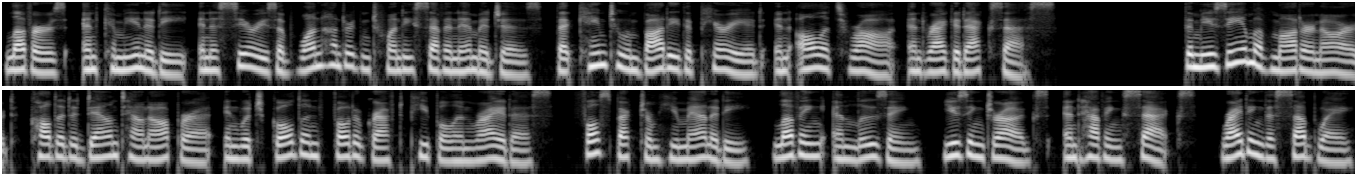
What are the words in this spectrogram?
lovers, and community in a series of 127 images that came to embody the period in all its raw and ragged excess. The Museum of Modern Art called it a downtown opera in which Goldin photographed people in riotous, full spectrum humanity, loving and losing, using drugs and having sex, riding the subway,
